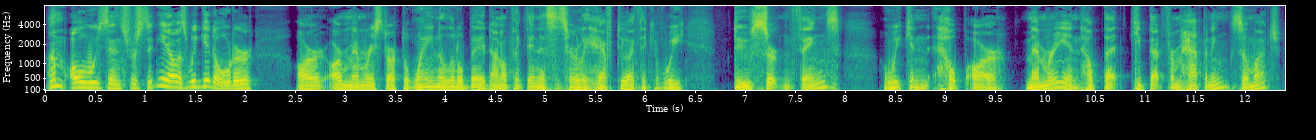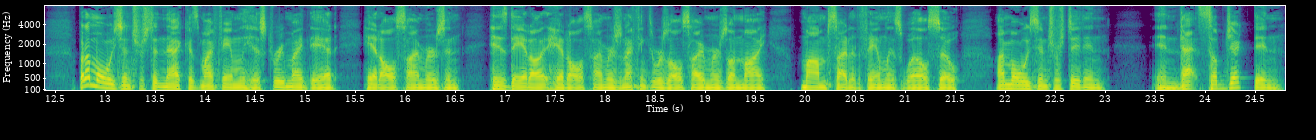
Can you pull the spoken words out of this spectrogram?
I'm always interested. You know, as we get older, our our memories start to wane a little bit. I don't think they necessarily have to. I think if we do certain things, we can help our memory and help that keep that from happening so much. But I'm always interested in that because my family history, my dad had Alzheimer's and his dad had Alzheimer's, and I think there was Alzheimer's on my mom's side of the family as well. So I'm always interested in in that subject and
